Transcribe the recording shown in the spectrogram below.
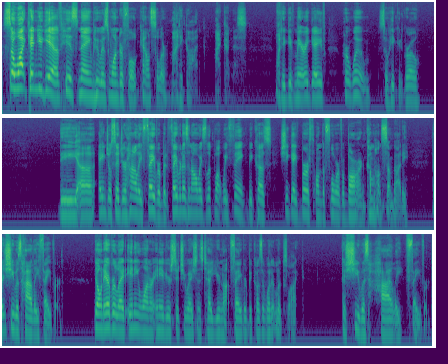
So, what can you give his name, who is wonderful counselor? Mighty God. My goodness. What did he give? Mary gave her womb so he could grow. The uh, angel said, You're highly favored, but favor doesn't always look what we think because she gave birth on the floor of a barn. Come on, somebody. But she was highly favored. Don't ever let anyone or any of your situations tell you you're not favored because of what it looks like. Because she was highly favored,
